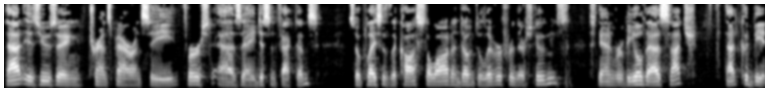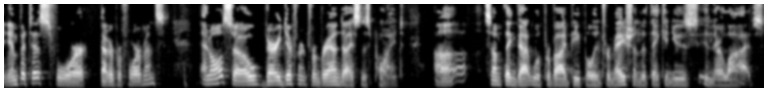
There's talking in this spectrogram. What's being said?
That is using transparency first as a disinfectant. So places that cost a lot and don't deliver for their students stand revealed as such. That could be an impetus for better performance. And also, very different from Brandeis's point, uh, something that will provide people information that they can use in their lives.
